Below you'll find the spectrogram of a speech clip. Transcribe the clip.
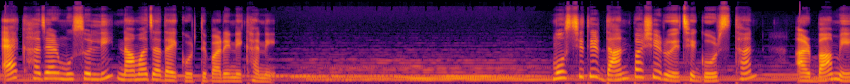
এক হাজার মুসল্লি নামাজ আদায় করতে পারেন এখানে। মসজিদের ডান পাশে রয়েছে গোরস্থান আর বামে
